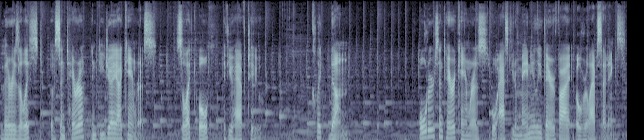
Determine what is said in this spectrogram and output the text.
There is a list of Sentera and DJI cameras. Select both if you have two. Click Done. Older Sentera cameras will ask you to manually verify overlap settings.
